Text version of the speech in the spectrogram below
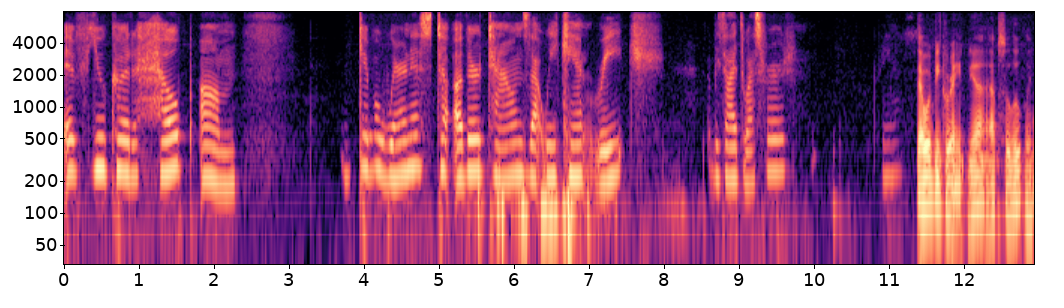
if you could help um, give awareness to other towns that we can't reach besides Westford. Venus? That would be great. Yeah, absolutely.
